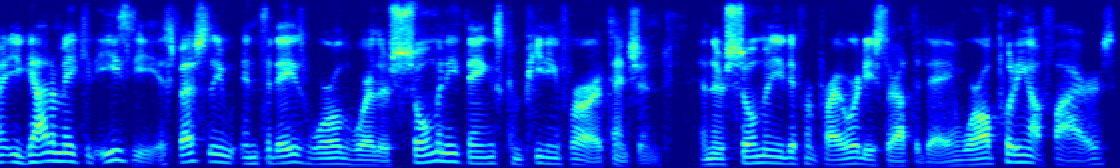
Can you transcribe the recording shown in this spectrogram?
Uh, you got to make it easy especially in today's world where there's so many things competing for our attention and there's so many different priorities throughout the day and we're all putting out fires.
